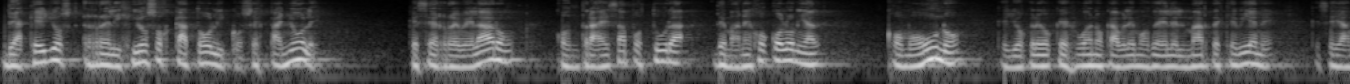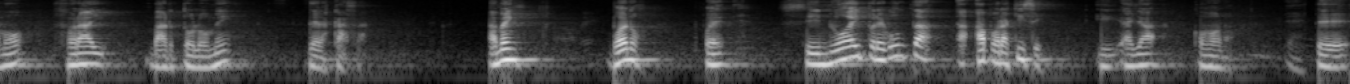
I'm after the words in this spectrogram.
de aquellos religiosos católicos españoles que se rebelaron contra esa postura de manejo colonial, como uno, que yo creo que es bueno que hablemos de él el martes que viene, que se llamó Fray Bartolomé de las Casas. Amén. Bueno, pues si no hay pregunta, ah, ah por aquí sí y allá, cómo no. Este,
